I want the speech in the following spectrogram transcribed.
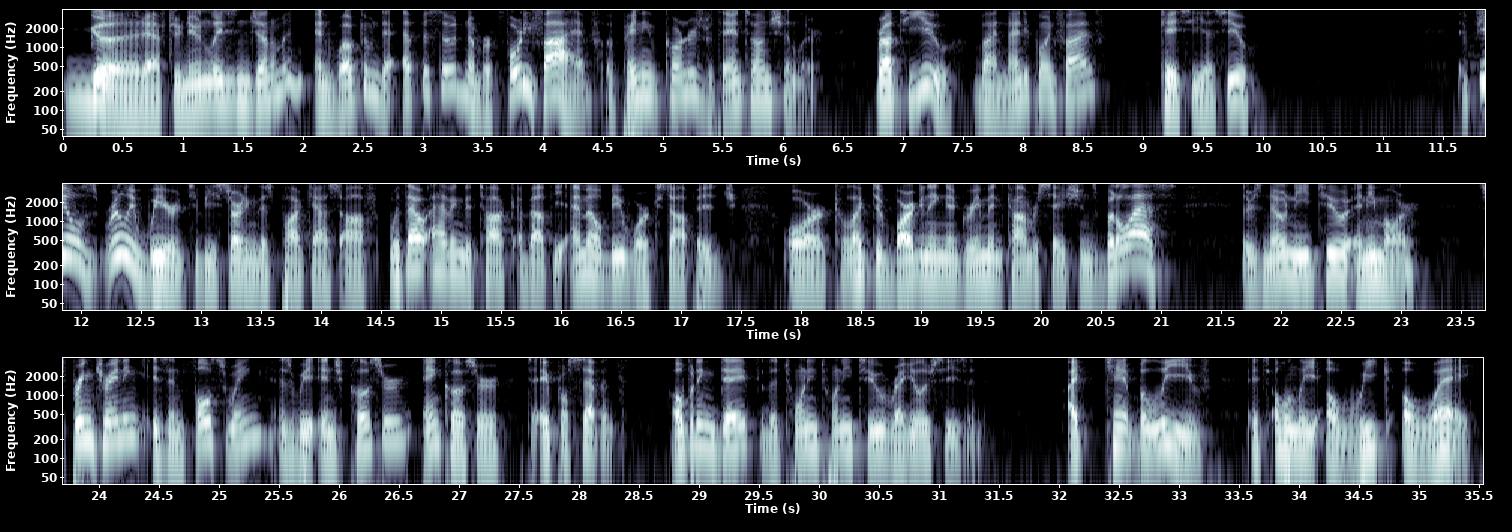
Good afternoon, ladies and gentlemen, and welcome to episode number 45 of Painting the Corners with Anton Schindler, brought to you by 90.5 KCSU. It feels really weird to be starting this podcast off without having to talk about the MLB work stoppage or collective bargaining agreement conversations, but alas, there's no need to anymore. Spring training is in full swing as we inch closer and closer to April 7th opening day for the 2022 regular season. I can't believe it's only a week away.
